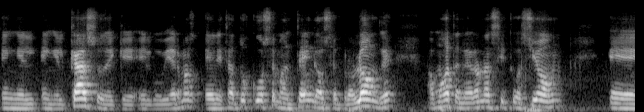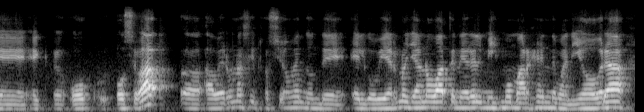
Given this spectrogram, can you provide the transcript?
en, el, en el caso de que el gobierno, el status quo se mantenga o se prolongue, vamos a tener una situación eh, eh, o, se va a, ver una situación en donde el gobierno ya no va a tener el mismo margen de maniobra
